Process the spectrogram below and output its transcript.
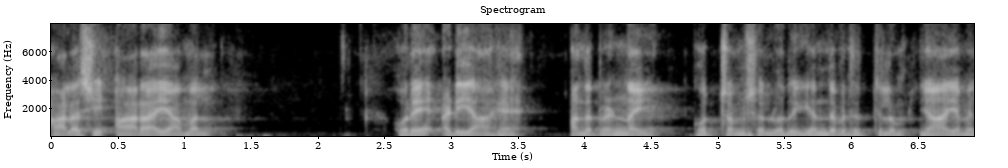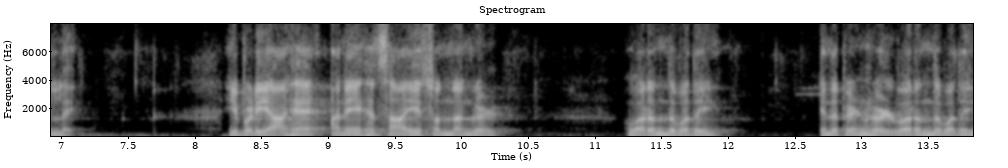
அலசி ஆராயாமல் ஒரே அடியாக அந்த பெண்ணை குற்றம் சொல்வது எந்த விதத்திலும் நியாயமில்லை. இப்படியாக அநேக சாய சொந்தங்கள் வருந்துவதை இந்த பெண்கள் வருந்துவதை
